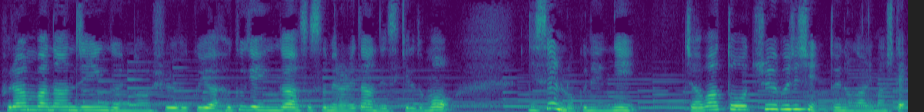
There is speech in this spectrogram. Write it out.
プランバナン寺院群の修復や復元が進められたんですけれども2006年にジャワ島中部地震というのがありまして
